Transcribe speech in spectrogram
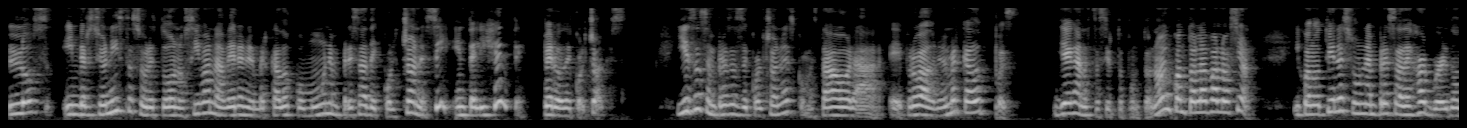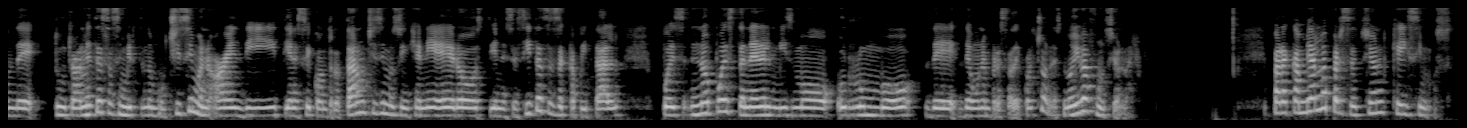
los inversionistas sobre todo nos iban a ver en el mercado como una empresa de colchones, sí, inteligente, pero de colchones. Y esas empresas de colchones, como está ahora eh, probado en el mercado, pues llegan hasta cierto punto, ¿no? En cuanto a la evaluación. Y cuando tienes una empresa de hardware donde tú realmente estás invirtiendo muchísimo en RD, tienes que contratar muchísimos ingenieros, necesitas ese capital, pues no puedes tener el mismo rumbo de, de una empresa de colchones. No iba a funcionar. Para cambiar la percepción, ¿qué hicimos?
